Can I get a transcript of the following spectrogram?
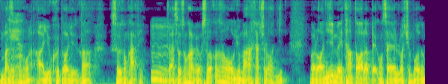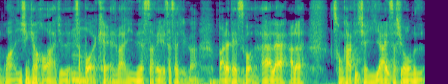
物事拨侬了啊，有看到就是讲手冲咖啡，对伐？手冲咖啡，手冲咖啡我就马上想起老二，因为老二每趟到阿拉办公室来录节目个辰光，伊心情好啊，就是一只包一开，对伐？伊拿设备一只只就讲摆辣台子高头，哎来阿拉冲咖啡吃，伊也有只小个物事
